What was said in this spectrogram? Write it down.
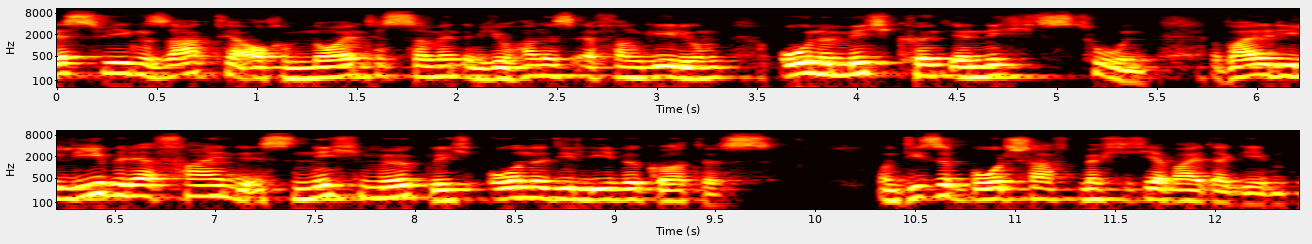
Deswegen sagt er auch im Neuen Testament, im Johannesevangelium, ohne mich könnt ihr nichts tun, weil die Liebe der Feinde ist nicht möglich ohne die Liebe Gottes. Und diese Botschaft möchte ich hier weitergeben.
